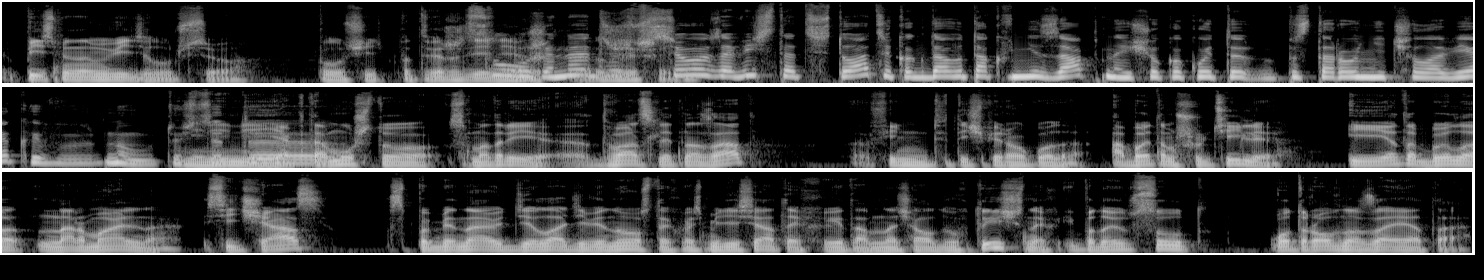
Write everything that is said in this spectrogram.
в письменном виде лучше всего получить подтверждение. Слушай, ну это же все зависит от ситуации, когда вот так внезапно еще какой-то посторонний человек, и, ну, то есть не, не, это... не, я к тому, что, смотри, 20 лет назад, фильм 2001 года, об этом шутили, и это было нормально. Сейчас вспоминают дела 90-х, 80-х и там начала 2000-х и подают в суд вот ровно за это.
